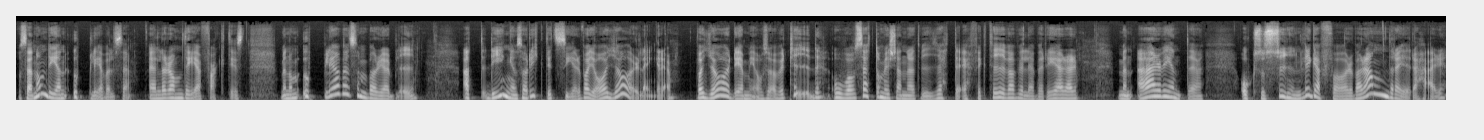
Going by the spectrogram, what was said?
Och sen om det är en upplevelse eller om det är faktiskt. Men om upplevelsen börjar bli att det är ingen som riktigt ser vad jag gör längre vad gör det med oss över tid? Oavsett om vi känner att vi är jätteeffektiva, vi levererar, men är vi inte också synliga för varandra i det här?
